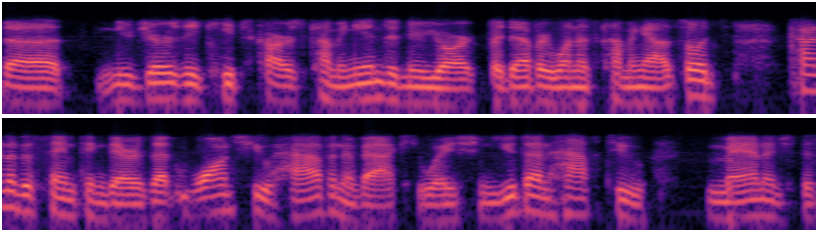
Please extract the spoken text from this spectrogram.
the New Jersey keeps cars coming into New York, but everyone is coming out. So it's kind of the same thing there. Is that once you have an evacuation, you then have to manage the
